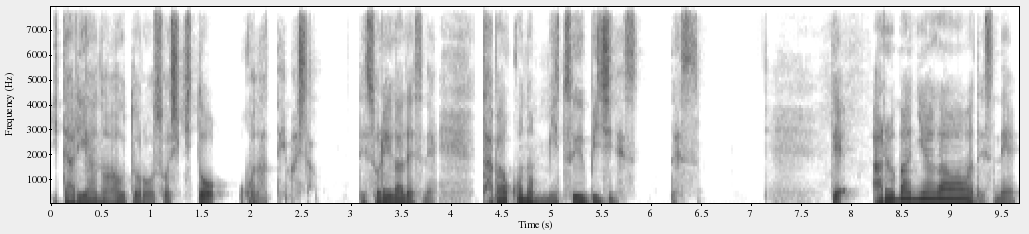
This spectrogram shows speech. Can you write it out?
イタリアのアウトロー組織と行っていました。で、それがですね、タバコの密輸ビジネスです。で、アルバニア側はですね、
